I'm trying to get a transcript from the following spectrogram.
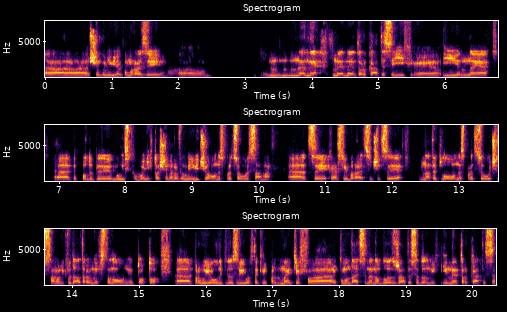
е, щоб ні в якому разі е, не, не, не, не торкатися їх е, і не е, підходити близько, бо ніхто ще не розуміє, від чого вони спрацьовують саме. Е, Це якась вібрація, чи це на тепло вони спрацьовують, чи саме ліквідатори в них встановлені. Тобто, при виявленні підозрілих таких предметів рекомендація не наближатися до них і не торкатися.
